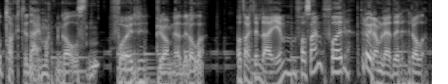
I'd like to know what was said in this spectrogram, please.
Og takk til deg, Morten Galesen, for programlederrolle. Og takk til deg, Jim Fosheim, for programlederrolle.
